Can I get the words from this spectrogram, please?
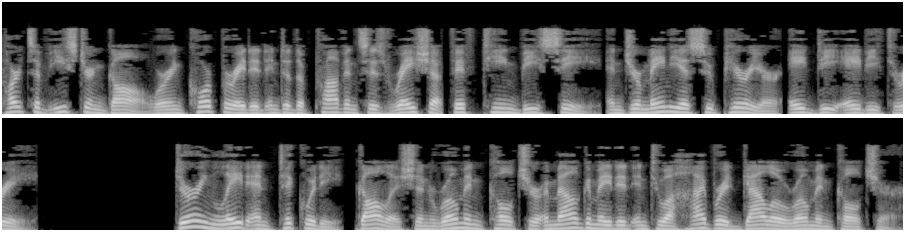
Parts of eastern Gaul were incorporated into the provinces Raetia 15 BC and Germania Superior AD 83. During late antiquity, Gaulish and Roman culture amalgamated into a hybrid Gallo-Roman culture.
